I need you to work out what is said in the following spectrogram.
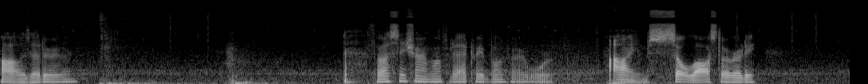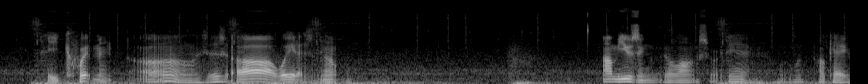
Oh, is that? Thrust and shrine bonfire to activate bonfire warp. I am so lost already. Equipment. Oh, is this? Oh, wait a no. I'm using the longsword. Yeah. Okay.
